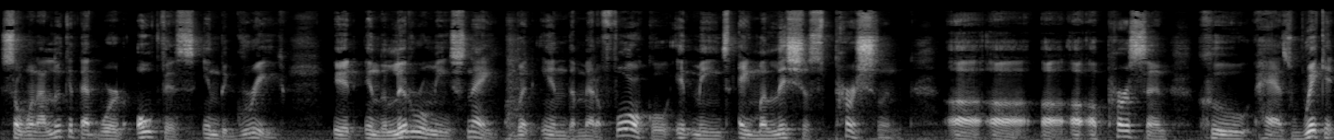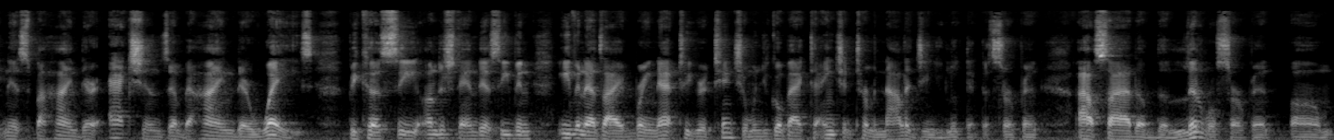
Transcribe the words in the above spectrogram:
So when I look at that word ophis in the Greek, it in the literal means snake, but in the metaphorical, it means a malicious person, uh, uh, uh, a person who has wickedness behind their actions and behind their ways. Because see understand this even even as i bring that to your attention when you go back to ancient terminology and you looked at the serpent outside of the literal serpent um,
